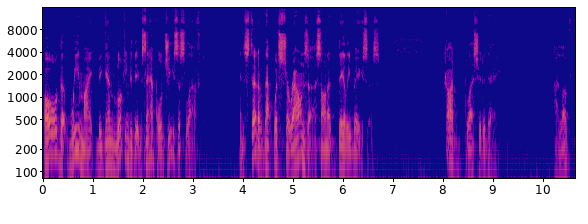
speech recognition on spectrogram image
Oh, that we might begin looking to the example Jesus left instead of that which surrounds us on a daily basis. God bless you today. I love you.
